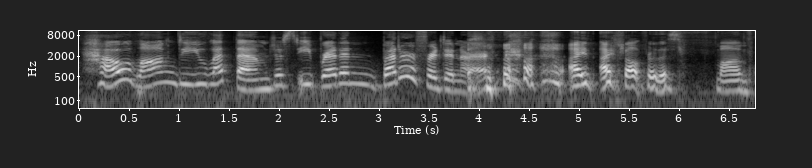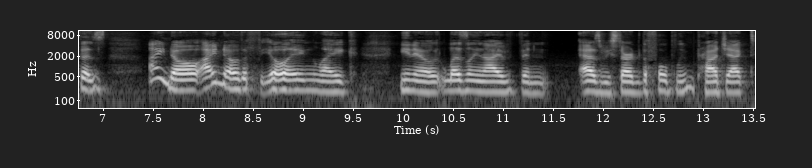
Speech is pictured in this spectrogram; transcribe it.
How long do you let them just eat bread and butter for dinner? I, I felt for this mom because I know, I know the feeling. Like, you know, Leslie and I have been, as we started the Full Bloom Project,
